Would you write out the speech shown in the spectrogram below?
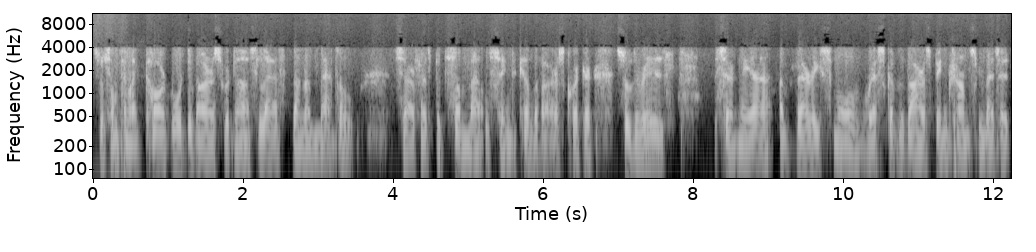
So something like cardboard, the virus would last less than a metal surface, but some metals seem to kill the virus quicker. So there is certainly a, a very small risk of the virus being transmitted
